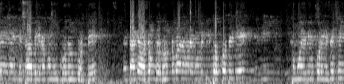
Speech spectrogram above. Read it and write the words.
জায়গায় যেতে হবে এরকম উদ্বোধন করতে। তাকে অসংখ্য ধন্যবাদ আমাদের কমিটির পক্ষ থেকে তিনি সময় বের করে এসেছেন।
